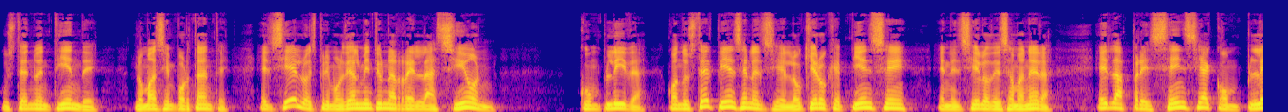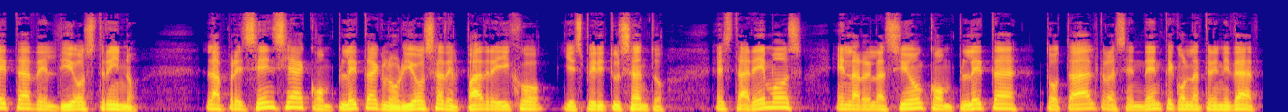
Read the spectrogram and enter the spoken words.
Usted no entiende lo más importante. El cielo es primordialmente una relación cumplida. Cuando usted piensa en el cielo, quiero que piense en el cielo de esa manera. Es la presencia completa del Dios Trino, la presencia completa, gloriosa del Padre, Hijo y Espíritu Santo. Estaremos en la relación completa total, trascendente con la Trinidad.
